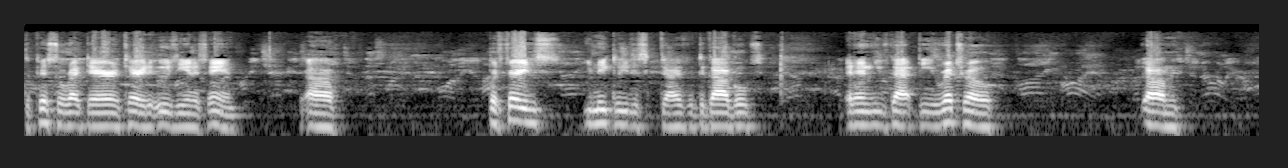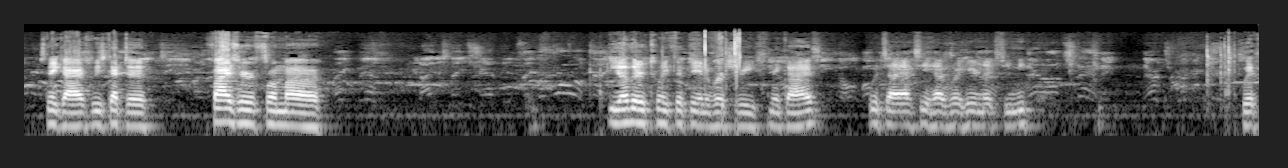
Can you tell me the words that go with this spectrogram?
the pistol right there, and carry the Uzi in his hand. Uh, but very uniquely disguised with the goggles, and then you've got the retro um, Snake Eyes. We've got the visor from. Uh, the other 25th anniversary Snake Eyes, which I actually have right here next to me, with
